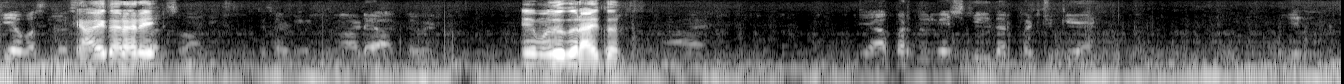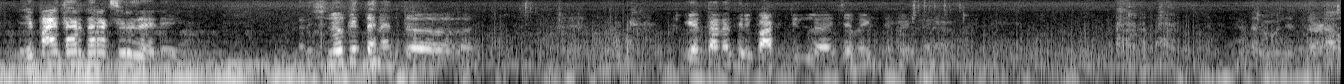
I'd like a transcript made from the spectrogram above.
ते बसलं. काय करा रे हे मधुकर आहे कर. यहाँ पर दुर्गेश की इधर फट चुकी है हे पाय थर थराक सुरू झाले. अरे श्लोक येताना तर येताना तरी पाठ दिलं याच्यापेक्षा better. म्हणजे चढाव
